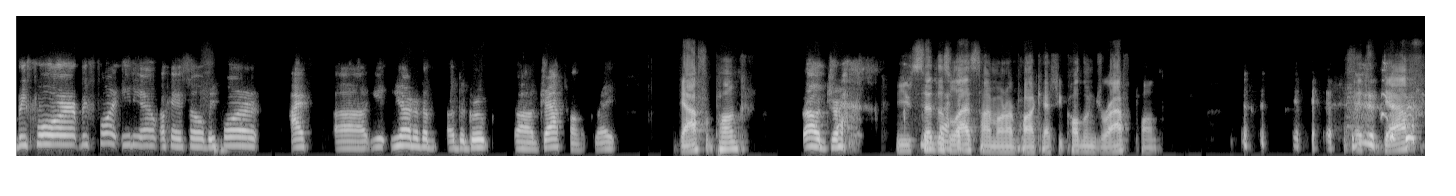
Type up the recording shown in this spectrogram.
before before EDM okay so before I uh you, you heard of the of the group uh Draft Punk right Daft Punk. oh Draft You said this last time on our podcast. You called them Draft Punk. It's Daft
